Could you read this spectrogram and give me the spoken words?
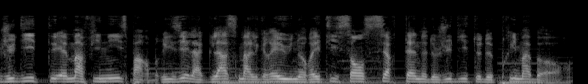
Judith et Emma finissent par briser la glace malgré une réticence certaine de Judith de prime abord.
